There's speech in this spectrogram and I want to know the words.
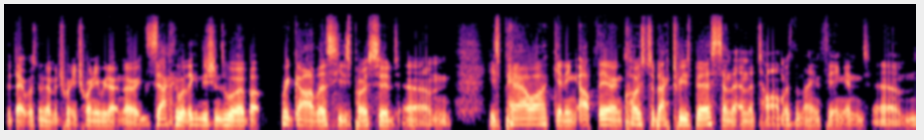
the date was November 2020. We don't know exactly what the conditions were, but regardless, he's posted um, his power getting up there and close to back to his best, and, and the time was the main thing. And um,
